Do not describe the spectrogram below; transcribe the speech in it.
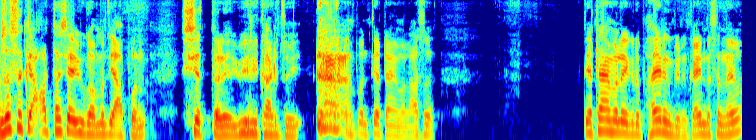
जसं की आताच्या युगामध्ये आपण शेततळे विहिरी काढतोय. पण त्या टायमाला असं त्या टायमाला इकडे फायरिंग बिरिंग काही नसेल नाही हो?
